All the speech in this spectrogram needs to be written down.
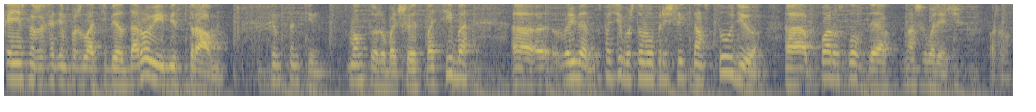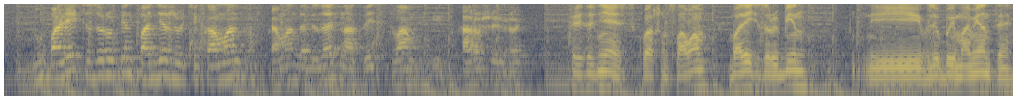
конечно же, хотим пожелать тебе здоровья и без травм. Константин, вам тоже большое спасибо. Э, ребят, спасибо, что вы пришли к нам в студию. Э, пару слов для наших болельщиков, пожалуйста. Ну, болейте за Рубин, поддерживайте команду. Команда обязательно ответит вам и хорошей игрой. Присоединяюсь к вашим словам. Болейте за Рубин и в любые моменты,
